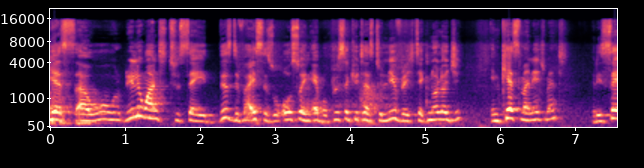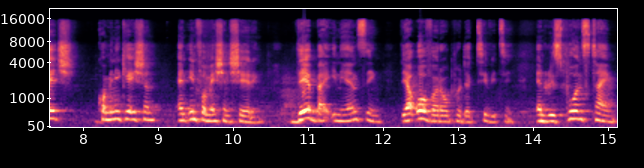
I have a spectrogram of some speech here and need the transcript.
Yes, uh, we really want to say these devices will also enable prosecutors to leverage technology in case management, research, communication, and information sharing, thereby enhancing their overall productivity and response time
